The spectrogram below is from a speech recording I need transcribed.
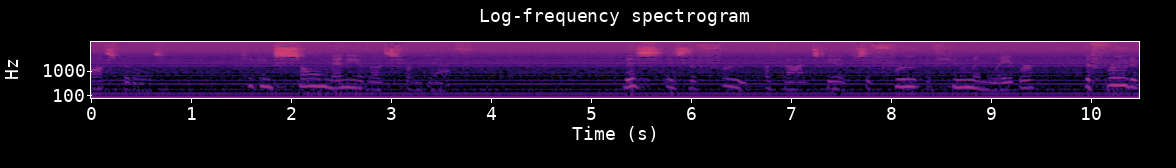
hospitals, keeping so many of us from death. This is the fruit of God's gifts, the fruit of human labor, the fruit of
